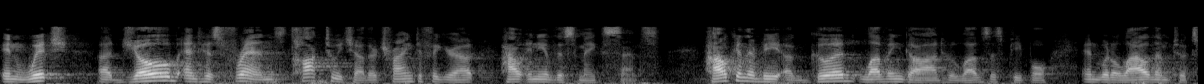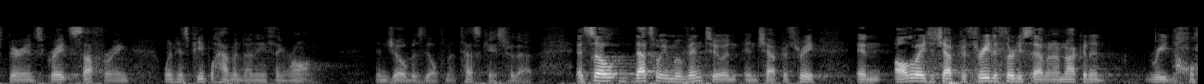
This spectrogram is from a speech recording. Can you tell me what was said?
in which uh, Job and his friends talk to each other, trying to figure out how any of this makes sense. How can there be a good, loving God who loves his people and would allow them to experience great suffering when his people haven't done anything wrong? And Job is the ultimate test case for that. And so that's what we move into in, in chapter 3. And all the way to chapter 3 to 37, I'm not going to read the whole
